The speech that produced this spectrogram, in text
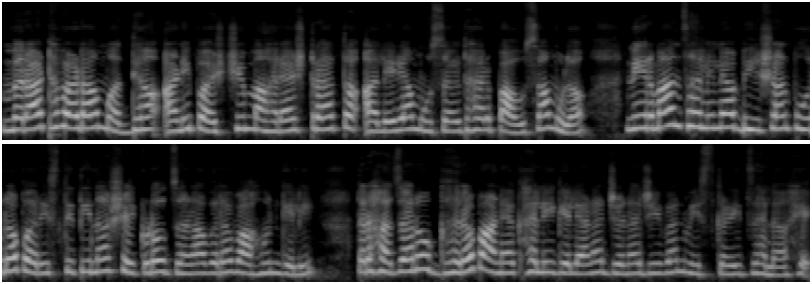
मराठवाडा मध्य आणि पश्चिम महाराष्ट्रात आलेल्या मुसळधार पावसामुळं निर्माण झालेल्या भीषण पूर परिस्थितीनं शेकडो जनावरं वाहून गेली तर हजारो घरं पाण्याखाली गेल्यानं जनजीवन विस्कळीत झालं आहे.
